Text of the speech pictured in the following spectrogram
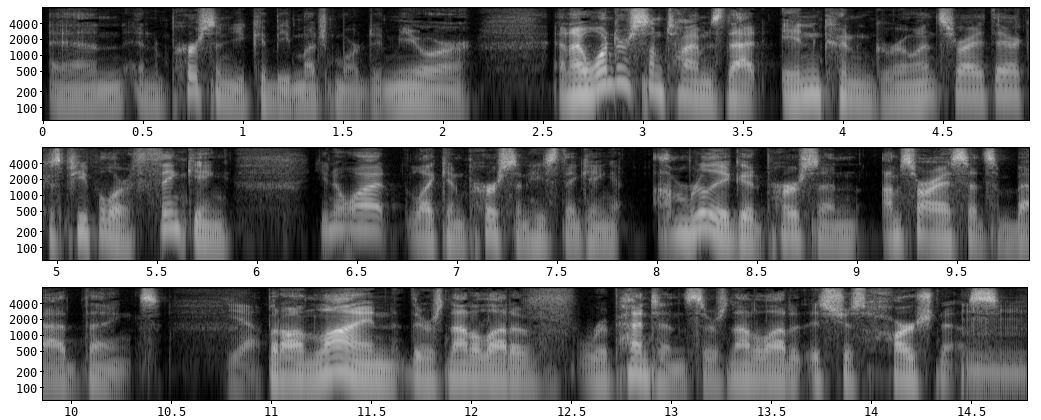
and in person, you could be much more demure. And I wonder sometimes that incongruence right there, because people are thinking, you know what, like in person, he's thinking, I'm really a good person. I'm sorry I said some bad things. Yeah. But online, there's not a lot of repentance. There's not a lot of, it's just harshness. Mm-hmm.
